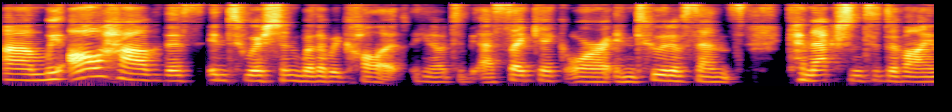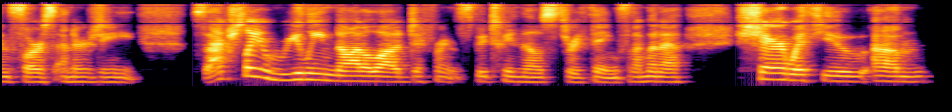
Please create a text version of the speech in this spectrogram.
um, we all have this intuition, whether we call it, you know, to be a psychic or intuitive sense, connection to divine source energy. It's actually really not a lot of difference between those three things. And I'm going to share with you um,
